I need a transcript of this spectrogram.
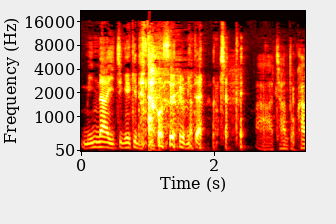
みんな一撃で倒せるみたいになっちゃって。ああ、ちゃんと考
